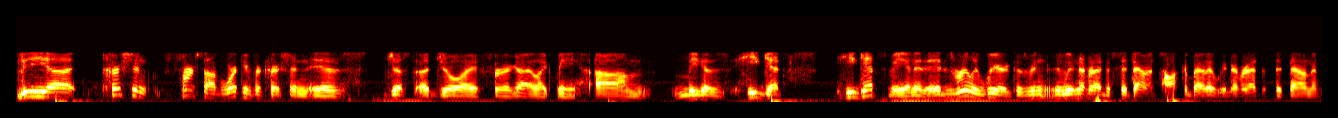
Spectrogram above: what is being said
The uh, Christian, first off, working for Christian is just a joy for a guy like me um, because he gets he gets me, and it, it's really weird because we we've never had to sit down and talk about it. We've never had to sit down and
